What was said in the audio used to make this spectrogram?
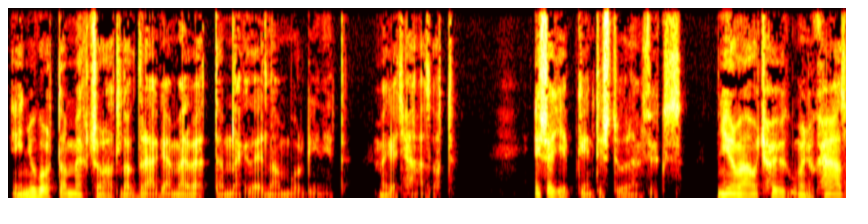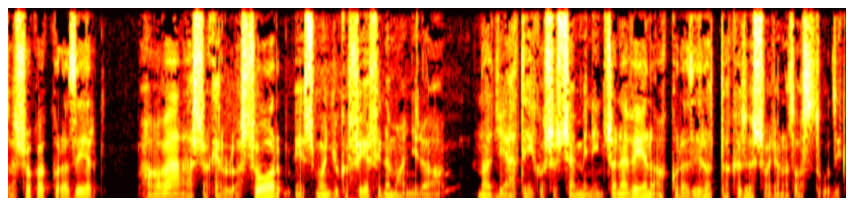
Én nyugodtan megcsalhatlak, drágám, mert vettem neked egy Lamborghini-t, meg egy házat. És egyébként is tőlem függsz. Nyilván, hogyha ők mondjuk házasok, akkor azért, ha a vállásra kerül a sor, és mondjuk a férfi nem annyira nagy játékos, hogy semmi nincs a nevén, akkor azért ott a közös vagyon az osztódik.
